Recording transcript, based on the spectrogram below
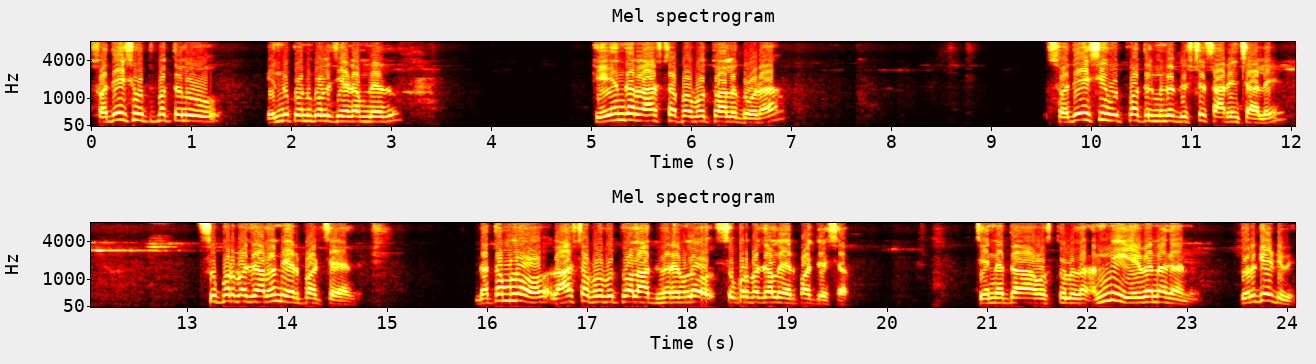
స్వదేశీ ఉత్పత్తులు ఎందుకు కొనుగోలు చేయడం లేదు? కేంద్ర రాష్ట్ర ప్రభుత్వాలు కూడా స్వదేశీ ఉత్పత్తుల మీద దృష్టి సారించాలి. సూపర్ బజార్లను ఏర్పాటు చేయాలి. గతంలో రాష్ట్ర ప్రభుత్వాల ఆధ్వర్యంలో సూపర్ బజార్లు ఏర్పాటు చేశారు. చేనేత వస్తువులు గా- అన్ని ఏవైనా కానీ దొరికేటివి.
